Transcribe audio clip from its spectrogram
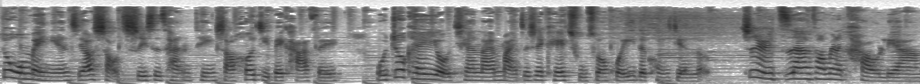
就我每年只要少吃一次餐厅，少喝几杯咖啡，我就可以有钱来买这些可以储存回忆的空间了。至于治安方面的考量，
